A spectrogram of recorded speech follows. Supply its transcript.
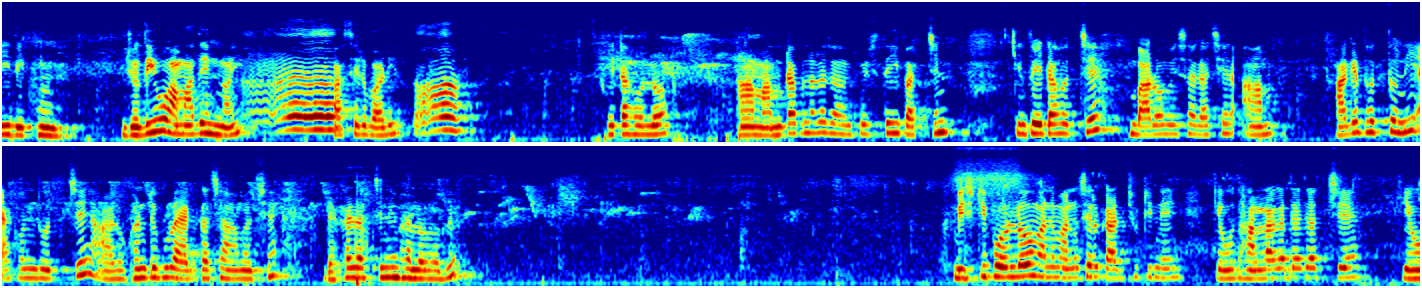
এই দেখুন, যদিও আমাদের নয় পাশের বাড়ির এটা হলো, আম, আমটা আপনারা বুঝতেই পাচ্ছেন। কিন্তু এটা হচ্ছে বারো মেশা গাছের আম। আগে ধরতো নি, এখন ধরছে, আর ওখানটায় পুরো এক গাছে আম আছে। দেখা যাচ্ছে নি ভালোভাবে। বৃষ্টি পড়লেও মানে মানুষের কাজ ছুটি নেই। কেউ ধান লাগাতে যাচ্ছে, কেউ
